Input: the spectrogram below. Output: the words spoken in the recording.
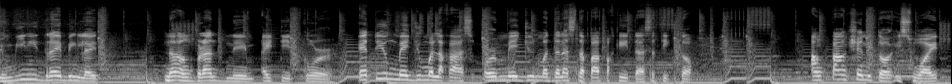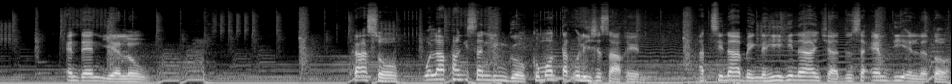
Yung mini driving light na ang brand name ay Titcore. Ito yung medyo malakas or medyo madalas napapakita sa TikTok. Ang function nito is white and then yellow. Kaso, wala pang isang linggo, kumontak uli siya sa akin. At sinabing nahihinaan siya dun sa MDL na to.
